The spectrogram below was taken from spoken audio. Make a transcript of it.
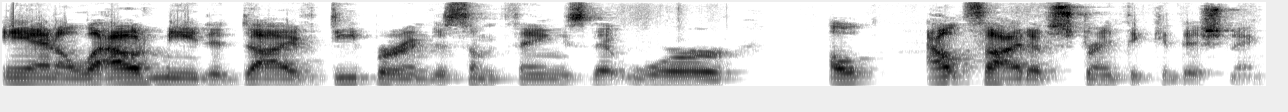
and allowed me to dive deeper into some things that were outside of strength and conditioning.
